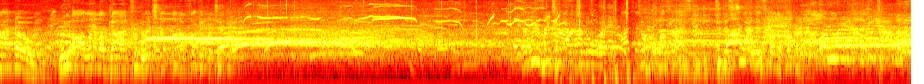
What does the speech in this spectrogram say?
Oh man. We are Lamb of God from Richmond, motherfucking Virginia. And we've returned to Norway to hold a fest, to destroy this motherfucker. Are you ready to have a good time with us?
